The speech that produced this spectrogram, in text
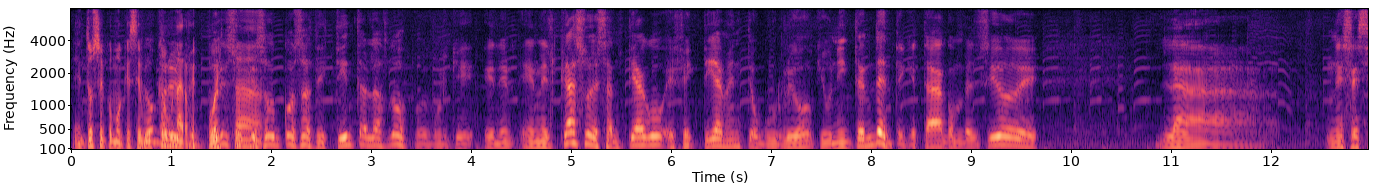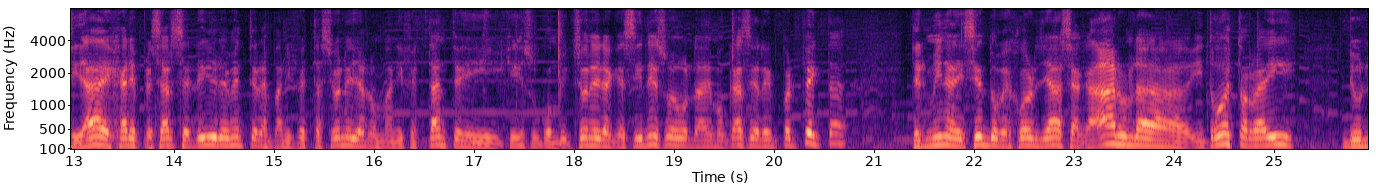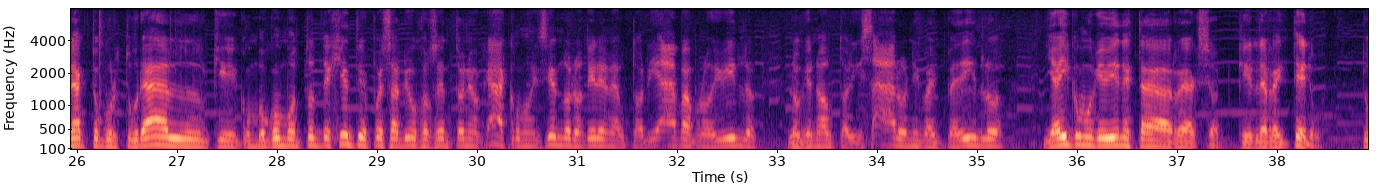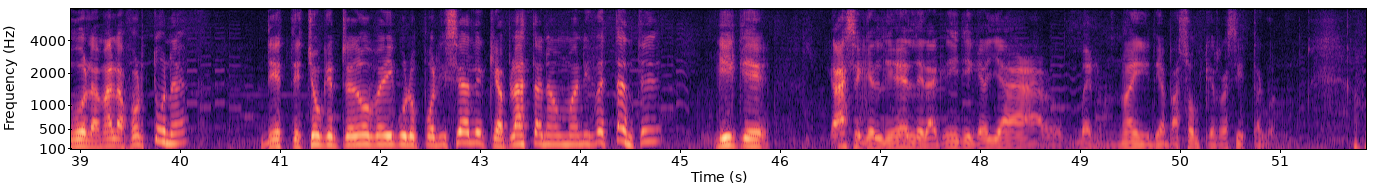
Entonces como que se busca una respuesta... Por eso que son cosas distintas las dos, porque en el, en el caso de Santiago efectivamente ocurrió que un intendente que estaba convencido de la necesidad de dejar expresarse libremente las manifestaciones y a los manifestantes y que su convicción era que sin eso la democracia era imperfecta, termina diciendo mejor ya se acabaron la... y todo esto a raíz de un acto cultural que convocó un montón de gente y después salió José Antonio Cas diciendo no tienen autoridad para prohibirlo lo que no autorizaron ni para impedirlo. Y ahí como que viene esta reacción, que le reitero, tuvo la mala fortuna de este choque entre dos vehículos policiales que aplastan a un manifestante y que hace que el nivel de la crítica ya, bueno, no hay diapasón que resista con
